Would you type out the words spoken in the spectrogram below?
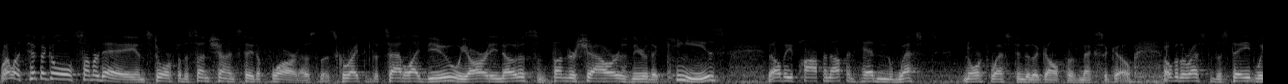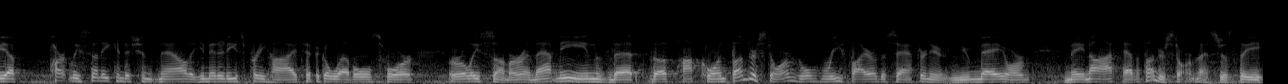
Well, a typical summer day in store for the sunshine state of Florida. So let's go right to the satellite view. We already noticed some thunder showers near the Keys. They'll be popping up and heading west northwest into the Gulf of Mexico. Over the rest of the state, we have partly sunny conditions now. The humidity is pretty high, typical levels for early summer, and that means that the popcorn thunderstorms will refire this afternoon. You may or may not have a thunderstorm. That's just the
